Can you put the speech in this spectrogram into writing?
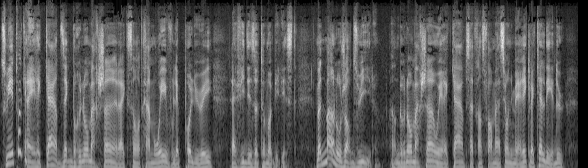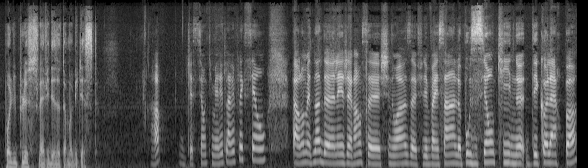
Souviens-toi quand Éric Kerr disait que Bruno Marchand, là, avec son tramway, voulait polluer la vie des automobilistes. Je me demande aujourd'hui, entre Bruno Marchand ou Éric Kerr sa transformation numérique, lequel des deux pollue plus la vie des automobilistes? Ah, une question qui mérite la réflexion. Parlons maintenant de l'ingérence euh, chinoise, euh, Philippe Vincent, l'opposition qui ne décolère pas.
